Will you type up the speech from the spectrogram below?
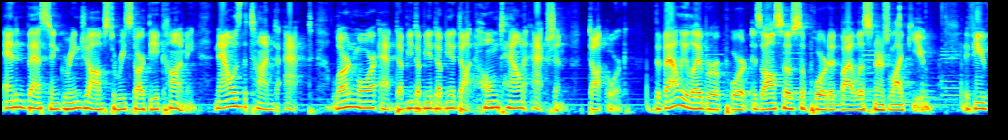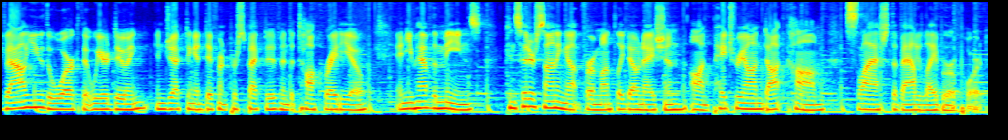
and invests in green jobs to restart the economy. Now is the time to act. Learn more at www.hometownaction.org. The Valley Labor Report is also supported by listeners like you. If you value the work that we are doing, injecting a different perspective into talk radio, and you have the means, consider signing up for a monthly donation on patreon.com slash the Valley Labor Report.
